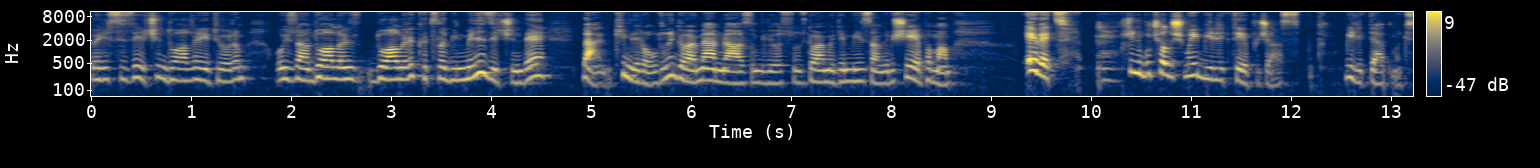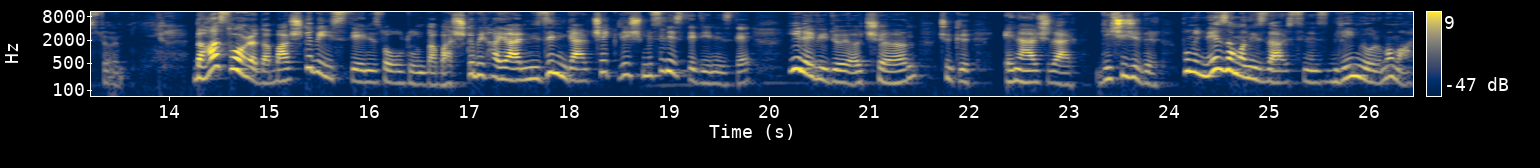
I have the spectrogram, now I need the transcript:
böyle sizler için dualar ediyorum. O yüzden dualarınız, dualara katılabilmeniz için de ben kimler olduğunu görmem lazım biliyorsunuz. Görmediğim bir insana bir şey yapamam. Evet, şimdi bu çalışmayı birlikte yapacağız. Bakın, birlikte yapmak istiyorum. Daha sonra da başka bir isteğiniz olduğunda, başka bir hayalinizin gerçekleşmesini istediğinizde yine videoyu açın. Çünkü enerjiler geçicidir. Bunu ne zaman izlersiniz bilemiyorum ama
